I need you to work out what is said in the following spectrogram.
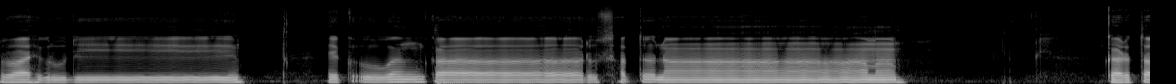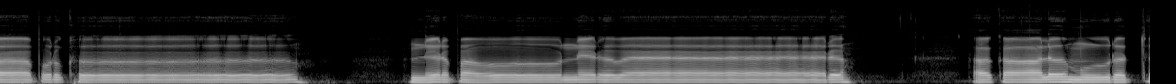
ਵਾਹਿਗੁਰੂ ਜੀ। ਇੱਕ ਓੰਕਾਰ ਸਤਨਾਮ। ਕਰਤਾ ਪੁਰਖ ਨਿਰਭਉ ਨਿਰਵੈਰ। ਅਕਾਲ ਮੂਰਤ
